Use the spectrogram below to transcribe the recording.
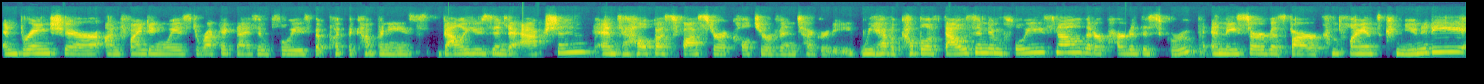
and brain share on finding ways to recognize employees that put the company's values into action and to help us foster a culture of integrity we have a couple of thousand employees now that are part of this group, and they serve as our compliance community.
